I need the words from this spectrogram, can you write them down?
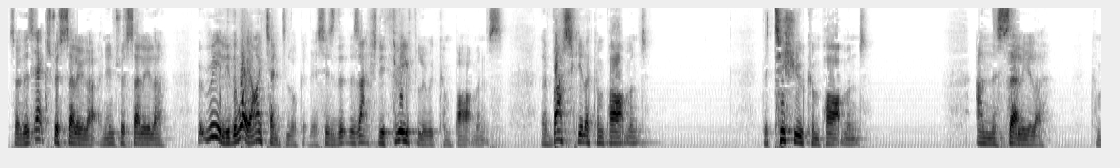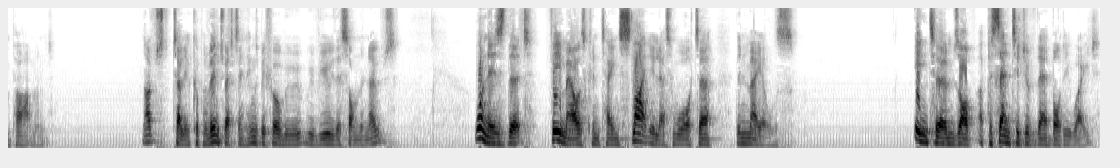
So there's extracellular and intracellular. But really, the way I tend to look at this is that there's actually three fluid compartments the vascular compartment, the tissue compartment, and the cellular compartment. I'll just tell you a couple of interesting things before we re review this on the notes. One is that females contain slightly less water than males in terms of a percentage of their body weight.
